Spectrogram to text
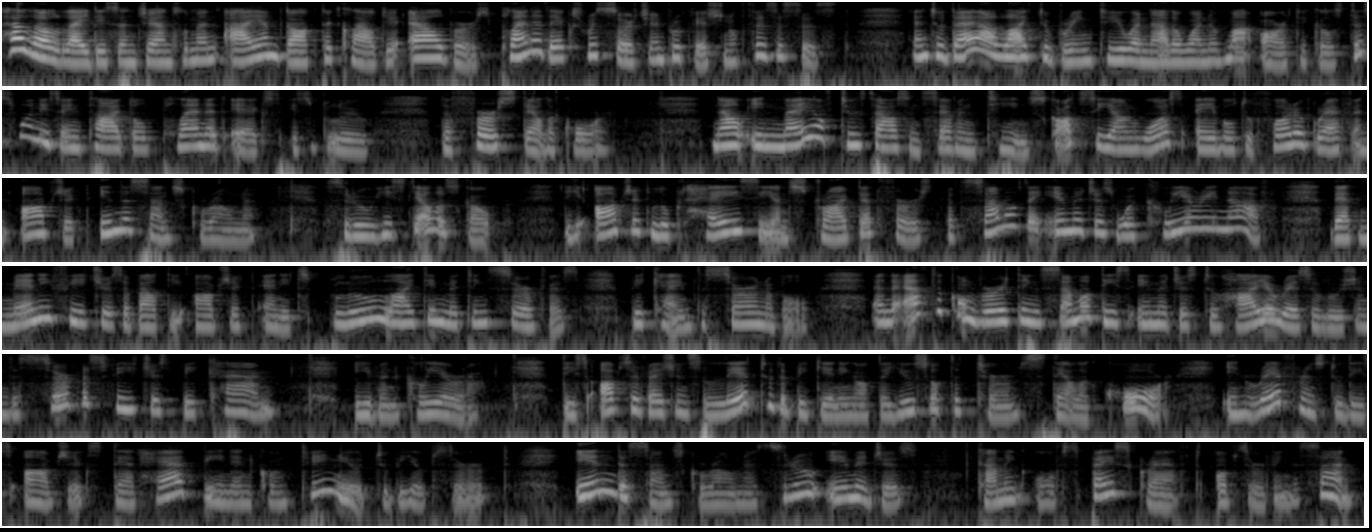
Hello, ladies and gentlemen. I am Dr. Claudia Albers, Planet X researcher and professional physicist. And today I'd like to bring to you another one of my articles. This one is entitled Planet X is Blue, the first stellar core. Now, in May of 2017, Scott Sion was able to photograph an object in the sun's corona through his telescope. The object looked hazy and striped at first, but some of the images were clear enough that many features about the object and its blue light emitting surface became discernible. And after converting some of these images to higher resolution, the surface features became even clearer. These observations led to the beginning of the use of the term stellar core in reference to these objects that had been and continued to be observed in the sun's corona through images coming off spacecraft observing the sun.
